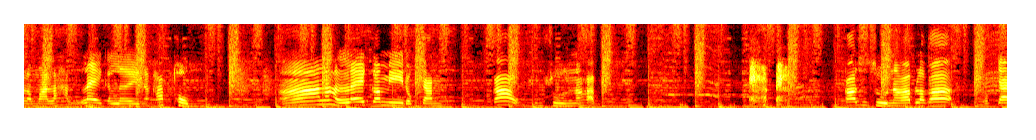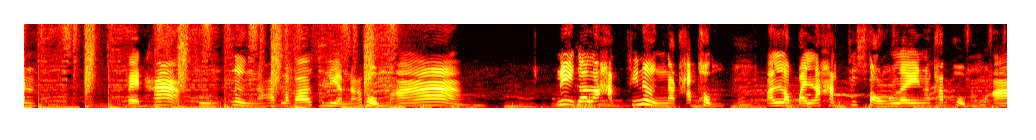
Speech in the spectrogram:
เรามารหัสแรกกันเลยนะครับผมอ่ารหัสแรกก็มีดอกจัน900นะครับ900นะครับ แล้วก็ดอกจัน8501 นะครับ แล้วก็สี่เหลี่ยมนะครับผม อ่า นี่ก็รหัสที่หนึ่งนะครับผมงั้นเราไปรหัสที่สองเลยนะครับผม อ่า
